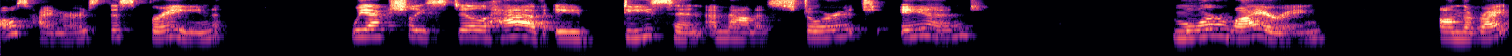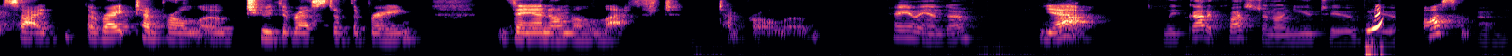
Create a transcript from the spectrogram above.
Alzheimer's, this brain, we actually still have a decent amount of storage and more wiring on the right side, the right temporal lobe to the rest of the brain than on the left temporal lobe. Hey, Amanda. Yeah. We've got a question on YouTube. Awesome. Um,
